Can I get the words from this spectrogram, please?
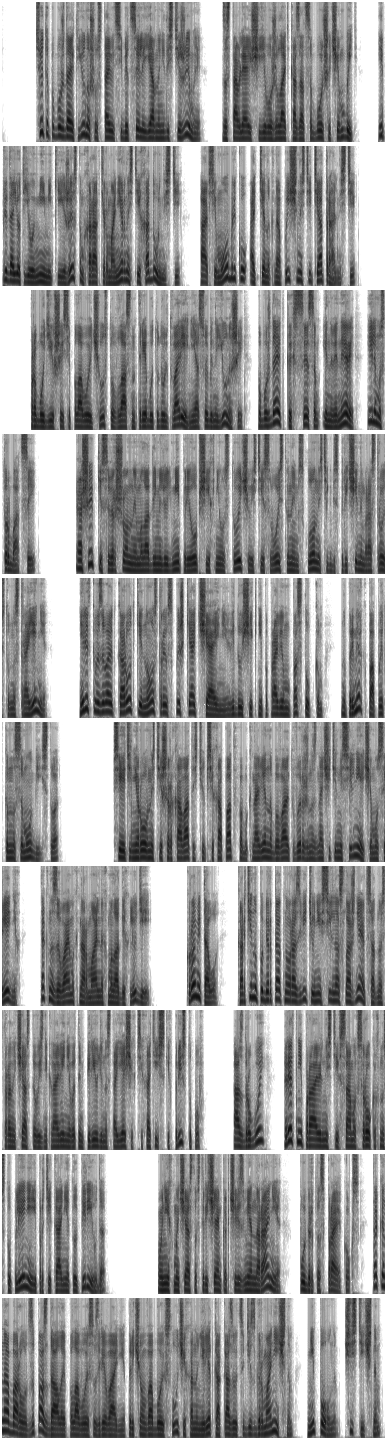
Все это побуждает юношу ставить себе цели явно недостижимые, заставляющий его желать казаться больше, чем быть, и придает его мимике и жестам характер манерности и ходульности, а всему облику оттенок напыщенности и театральности. Пробудившееся половое чувство властно требует удовлетворения, особенно юношей, побуждает к эксцессам инвенеры или мастурбации. Ошибки, совершенные молодыми людьми при общей их неустойчивости и свойственной им склонности к беспричинным расстройствам настроения, нередко вызывают короткие, но острые вспышки отчаяния, ведущие к непоправимым поступкам, например, к попыткам на самоубийство. Все эти неровности и шероховатости у психопатов обыкновенно бывают выражены значительно сильнее, чем у средних, так называемых нормальных молодых людей. Кроме того, Картину пубертатного развития у них сильно осложняют, с одной стороны, частое возникновение в этом периоде настоящих психотических приступов, а с другой – ряд неправильностей в самых сроках наступления и протекания этого периода. У них мы часто встречаем как чрезмерно ранее, пубертас праекокс, так и наоборот, запоздалое половое созревание, причем в обоих случаях оно нередко оказывается дисгармоничным, неполным, частичным.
